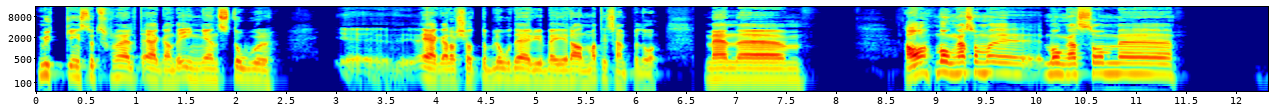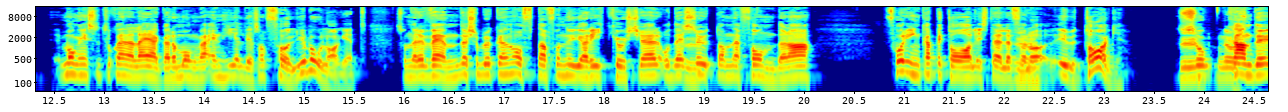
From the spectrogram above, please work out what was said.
Mycket institutionellt ägande, ingen stor eh, ägare av kött och blod. Det är ju Beijer Alma till exempel då. Men eh, ja, många som, eh, många som eh, Många institutionella ägare och många, en hel del som följer bolaget. Så när det vänder så brukar den ofta få nya riktkurser och dessutom när fonderna får in kapital istället för att uttag så jo. kan det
